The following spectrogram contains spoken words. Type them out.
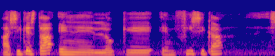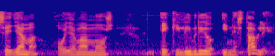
Así que está en lo que en física se llama o llamamos equilibrio inestable.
